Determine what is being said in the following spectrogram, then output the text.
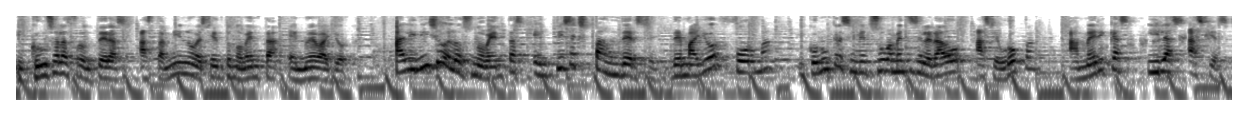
y cruza las fronteras hasta 1990 en Nueva York. Al inicio de los 90 empieza a expandirse de mayor forma y con un crecimiento sumamente acelerado hacia Europa, Américas y las Asias.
